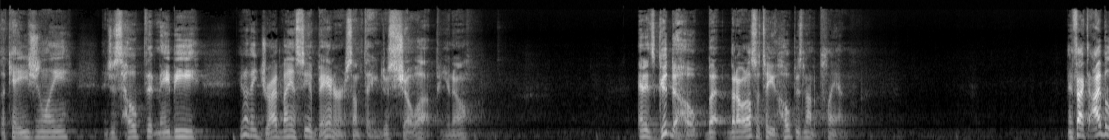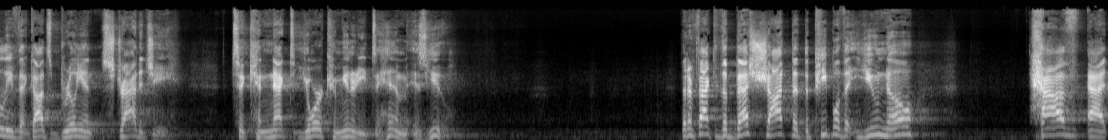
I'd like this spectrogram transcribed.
occasionally and just hope that maybe, you know, they drive by and see a banner or something, just show up, you know? And it's good to hope, but, but I would also tell you hope is not a plan. In fact, I believe that God's brilliant strategy to connect your community to Him is you. That in fact, the best shot that the people that you know have at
